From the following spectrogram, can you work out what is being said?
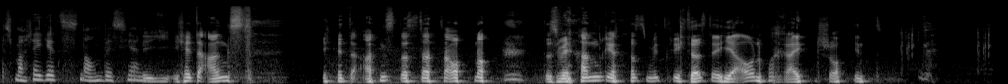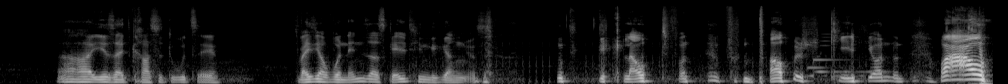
Das macht er jetzt noch ein bisschen. Ich, ich hätte Angst. Ich hätte Angst, dass das auch noch. Dass wenn André das mitkriegt, dass der hier auch noch reinjoint. Ah, ihr seid krasse Dudes, ey. Jetzt weiß ich auch, wo Nensas Geld hingegangen ist. Geklaut von, von Pausch, Kilion und. Wow!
